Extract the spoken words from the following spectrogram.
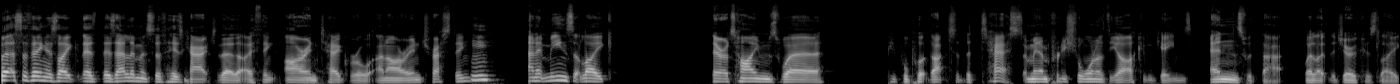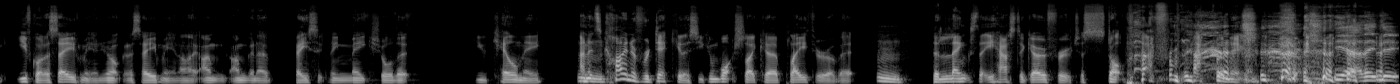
but that's the thing is like there's there's elements of his character there that I think are integral and are interesting, Hmm. and it means that like there are times where people put that to the test. I mean, I'm pretty sure one of the Arkham games ends with that, where like the Joker's like, "You've got to save me, and you're not going to save me," and I'm like, "I'm I'm going to basically make sure that you kill me." And it's kind of ridiculous. You can watch like a playthrough of it. Mm. The lengths that he has to go through to stop that from happening. yeah, they do.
